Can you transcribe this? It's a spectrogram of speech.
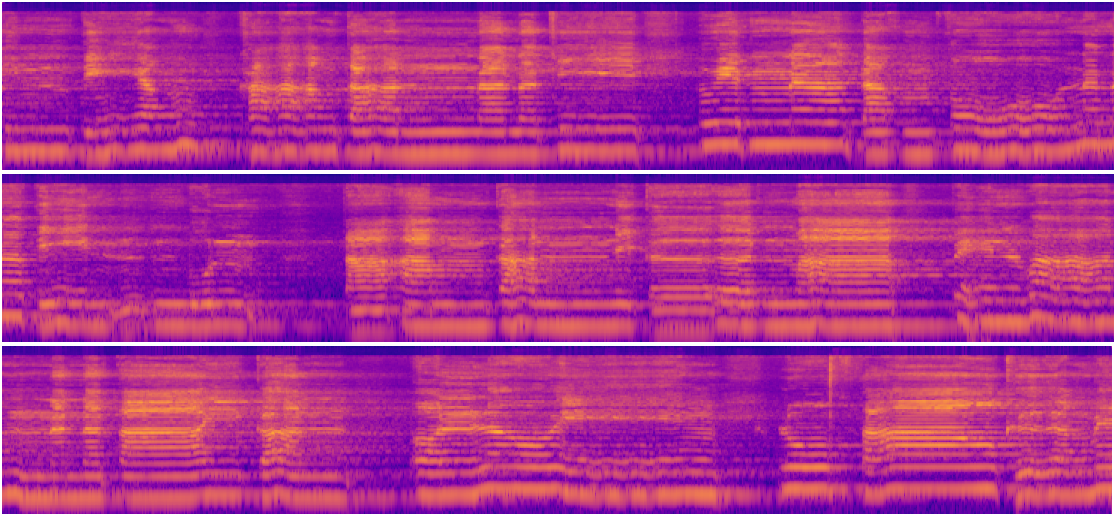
ทินเตียงข้างกันนานาที วิทนาดับโตนนาตินบุญ ตามกันนี่เกิดมา เป็นวันนันตายกันอ่อนเล่าเอง ลูกสาวเครื่องแม่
